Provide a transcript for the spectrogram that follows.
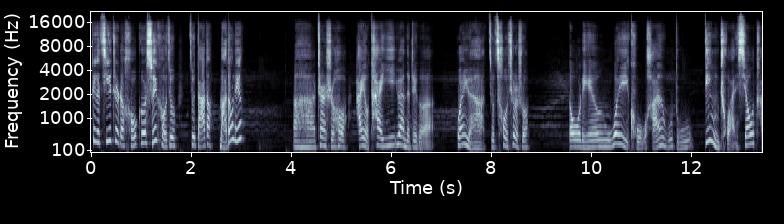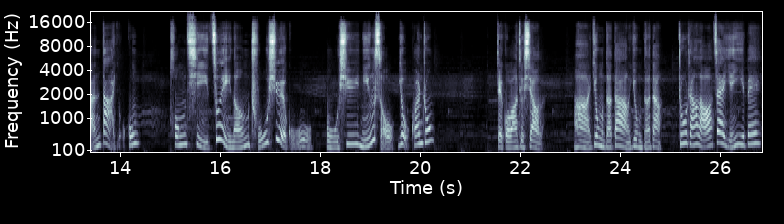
这个机智的猴哥随口就就答道：“马兜铃。”啊，这时候还有太医院的这个官员啊，就凑趣儿说：“兜铃味苦寒无毒，定喘消痰大有功，通气最能除血骨。”补虚凝叟又宽中，这国王就笑了，啊，用得当，用得当。朱长老再饮一杯。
